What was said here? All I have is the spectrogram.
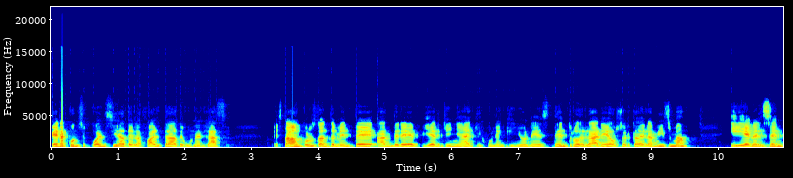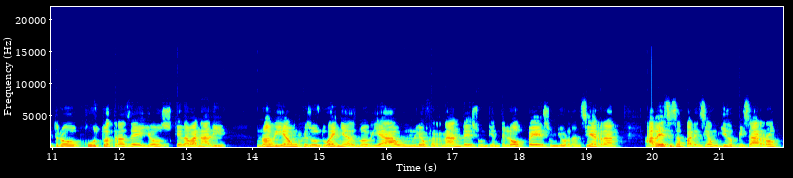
era consecuencia de la falta de un enlace. Estaban constantemente André, Pierre Gignac y Julián Quiñones dentro del área o cerca de la misma y en el centro, justo atrás de ellos, quedaba nadie. No había un Jesús Dueñas, no había un Leo Fernández, un Diente López, un Jordan Sierra. A veces aparecía un Guido Pizarro,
